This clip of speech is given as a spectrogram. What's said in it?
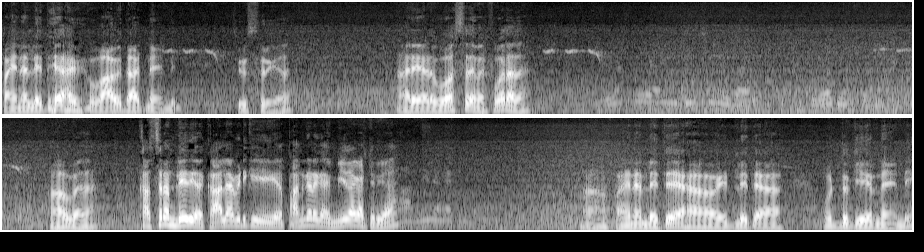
ఫైనల్ అయితే అవి వాగు దాటినాయండి చూస్తారు కదా. అరే ఆడ వస్తుంది మరి పోరాదా? అవు కదా. కసరం లేదు కదా కాలు ఆవిడికి పనగడ మీద కట్టిరు కదా. ఫైనల్ అయితే ఎడ్లయితే ఆ ఒడ్డుకి ఏరినాయండి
